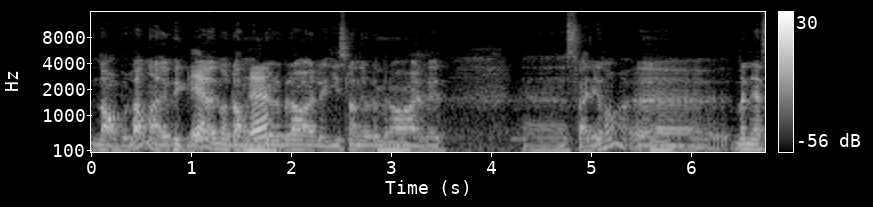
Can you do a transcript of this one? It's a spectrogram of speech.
naboland er jo hyggelige. Ja. Når Danmark Ja. gjør det bra, eller Island gjør det bra, Mm. eller Sverige nå. Mm. Men jeg,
